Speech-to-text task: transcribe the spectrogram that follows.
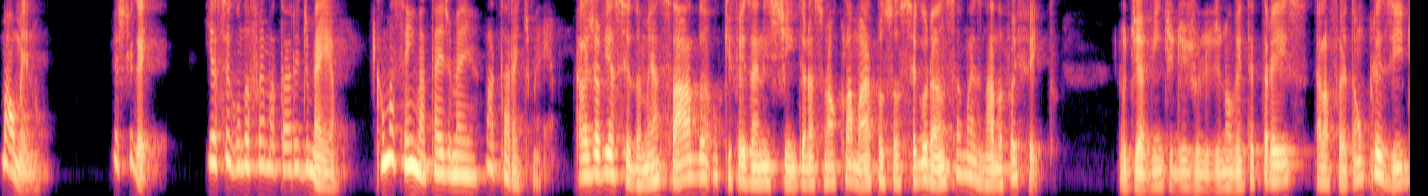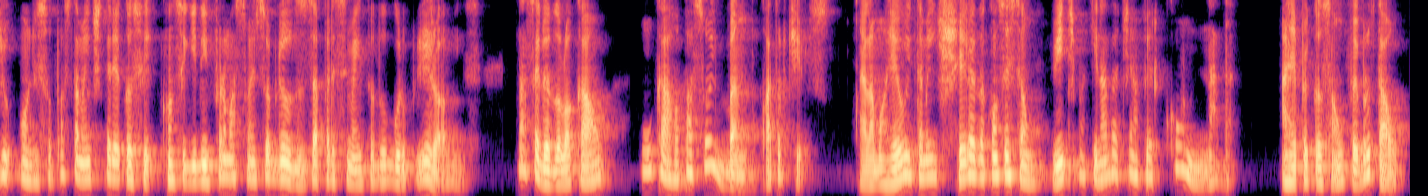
mal menos. Investiguei. E a segunda foi matar a Edmeia. Como assim matar de meia? Matar a Edmeia. Ela já havia sido ameaçada, o que fez a Anistia Internacional clamar por sua segurança, mas nada foi feito. No dia 20 de julho de 93, ela foi até um presídio onde supostamente teria consi- conseguido informações sobre o desaparecimento do grupo de jovens. Na saída do local, um carro passou e bam, quatro tiros. Ela morreu e também Sheila da Conceição, vítima que nada tinha a ver com nada. A repercussão foi brutal.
